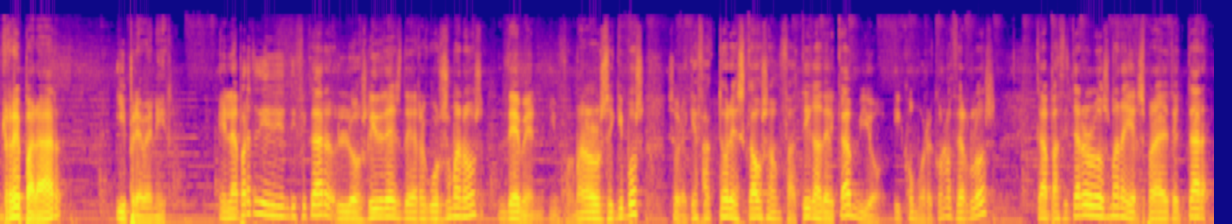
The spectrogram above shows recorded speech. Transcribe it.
reparar y prevenir. En la parte de identificar, los líderes de recursos humanos deben informar a los equipos sobre qué factores causan fatiga del cambio y cómo reconocerlos, capacitar a los managers para detectar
